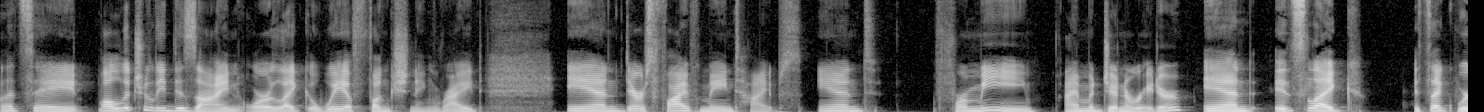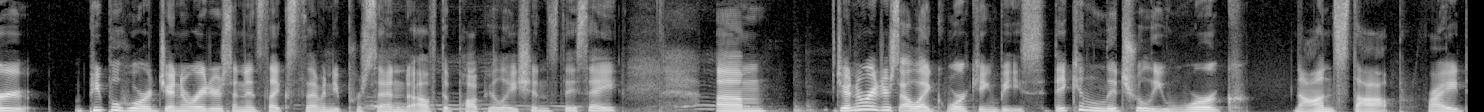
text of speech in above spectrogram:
let's say, well, literally design or like a way of functioning, right? And there's five main types. And for me, I'm a generator, and it's like it's like we're people who are generators, and it's like 70% of the populations, they say. Um, generators are like working bees. They can literally work nonstop, right?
